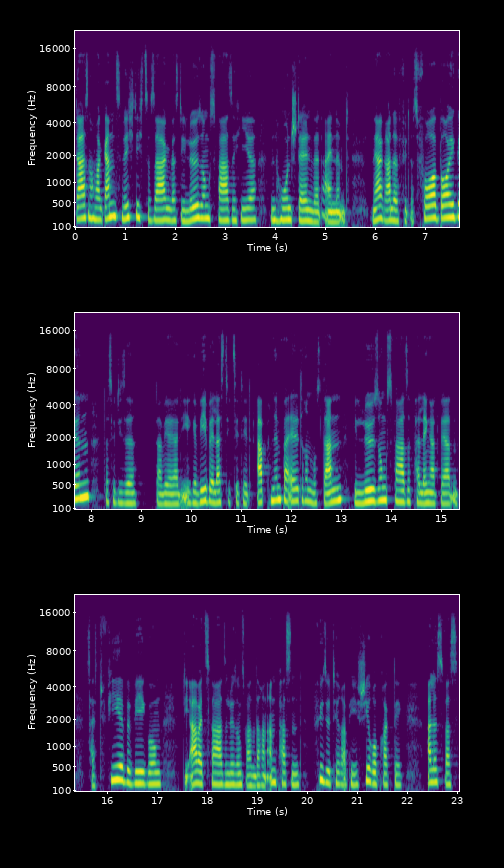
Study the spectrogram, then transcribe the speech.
Da ist nochmal ganz wichtig zu sagen, dass die Lösungsphase hier einen hohen Stellenwert einnimmt. Ja, gerade für das Vorbeugen, dass wir diese, da wir ja die Gewebeelastizität abnimmt bei Älteren, muss dann die Lösungsphase verlängert werden. Das heißt viel Bewegung, die Arbeitsphase, Lösungsphase daran anpassend, Physiotherapie, Chiropraktik, alles, was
